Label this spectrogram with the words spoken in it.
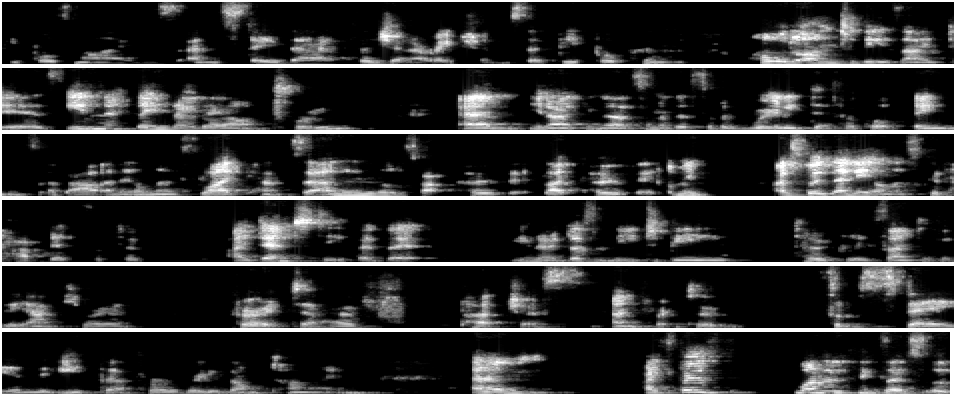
people's minds and stay there for generations, that people can hold on to these ideas, even if they know they aren't true, and, you know, I think that's some of the sort of really difficult things about an illness like cancer and an illness about COVID, like COVID. I mean, I suppose any illness could have this sort of identity, but that, you know, it doesn't need to be totally scientifically accurate for it to have purchase and for it to sort of stay in the ether for a really long time. Um, I suppose one of the things I was uh,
